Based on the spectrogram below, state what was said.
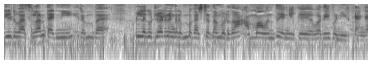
வீடு வாசலாம் தண்ணி ரொம்ப பிள்ளை குட்டியோட நாங்கள் ரொம்ப கஷ்டத்தான் படுதோம் அம்மா வந்து எங்களுக்கு உதவி பண்ணியிருக்காங்க.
